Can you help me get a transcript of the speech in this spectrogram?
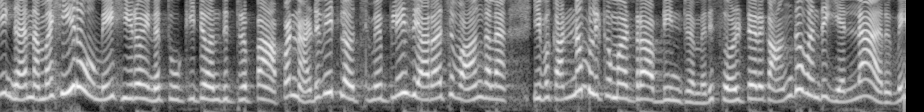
இங்க நம்ம ஹீரோவுமே ஹீரோயினை தூக்கிட்டு வந்துட்டு இருப்பான். அப்ப நடுவீட்ல வச்சுமே ப்ளீஸ் யாராச்சும் வாங்கல இவ கண்ணை முழிக்க மாட்றா அப்படின்ற மாதிரி சொல்லிட்டு இருக்கா. அங்க வந்து எல்லாருமே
